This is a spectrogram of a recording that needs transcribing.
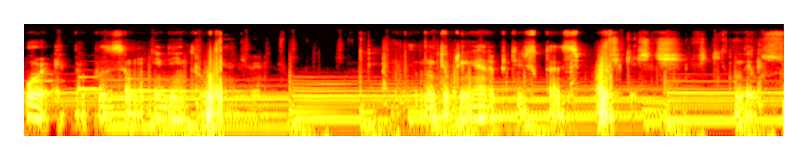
por é preposição e dentro é advérbio. Muito obrigado por ter escutado esse podcast. Fique com Deus.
